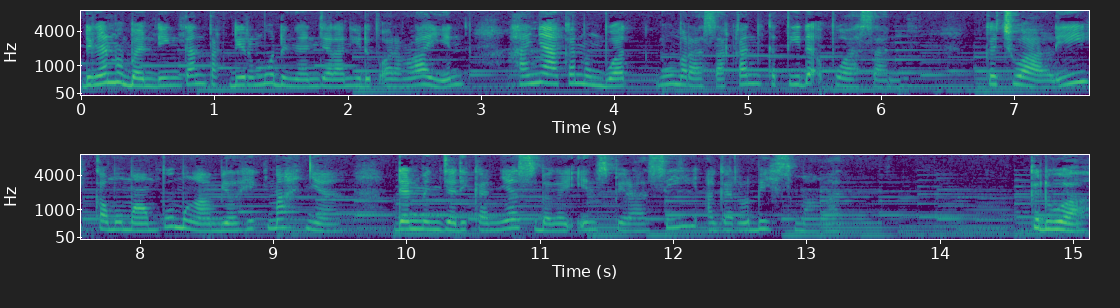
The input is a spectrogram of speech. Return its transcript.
Dengan membandingkan takdirmu dengan jalan hidup orang lain, hanya akan membuatmu merasakan ketidakpuasan. Kecuali kamu mampu mengambil hikmahnya dan menjadikannya sebagai inspirasi agar lebih semangat. Kedua,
